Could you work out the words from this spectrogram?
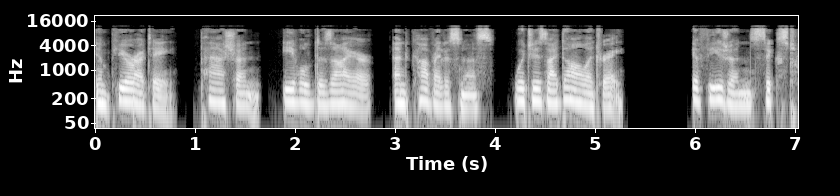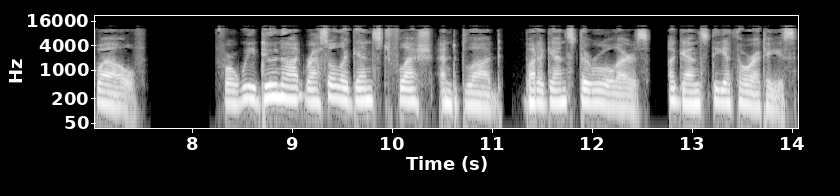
impurity, passion, evil desire, and covetousness, which is idolatry. Ephesians 6:12 For we do not wrestle against flesh and blood, but against the rulers, against the authorities,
